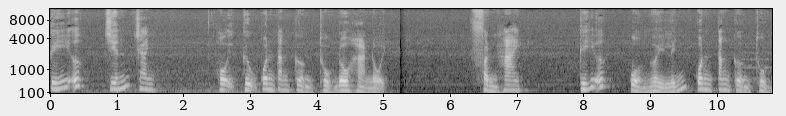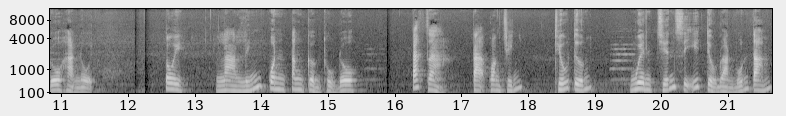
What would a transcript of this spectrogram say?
Ký ức chiến tranh. Hội Cựu quân Tăng cường Thủ đô Hà Nội. Phần 2 Ký ức của người lính quân tăng cường thủ đô Hà Nội. Tôi là lính quân tăng cường thủ đô. Tác giả Tạ Quang Chính, Thiếu tướng, Nguyên chiến sĩ tiểu đoàn 48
